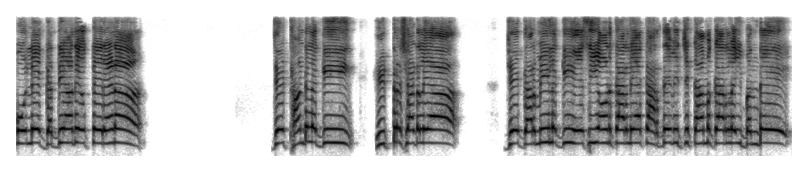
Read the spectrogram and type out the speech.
ਪੋਲੇ ਗੱਦਿਆਂ ਦੇ ਉੱਤੇ ਰਹਿਣਾ, ਜੇ ਠੰਡ ਲੱਗੀ, ਹੀਟਰ ਛੱਡ ਲਿਆ, ਜੇ ਗਰਮੀ ਲੱਗੀ, ਏਸੀ ਔਨ ਕਰ ਲਿਆ, ਘਰ ਦੇ ਵਿੱਚ ਕੰਮ ਕਰ ਲਈ ਬੰਦੇ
